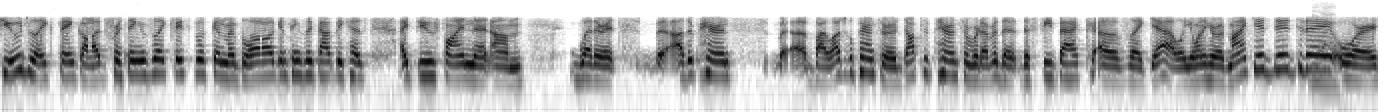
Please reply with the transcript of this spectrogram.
huge. Like thank God for things like Facebook and my blog and things like that, because I do find that um, whether it's other parents uh, biological parents or adoptive parents or whatever the the feedback of like yeah well you want to hear what my kid did today? Or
